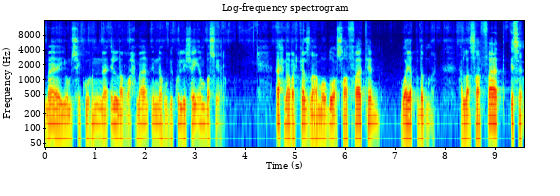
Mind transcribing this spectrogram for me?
ما يمسكهن إلا الرحمن إنه بكل شيء بصير. إحنا ركزنا على موضوع صافات ويقبضن. هلا صافات اسم.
